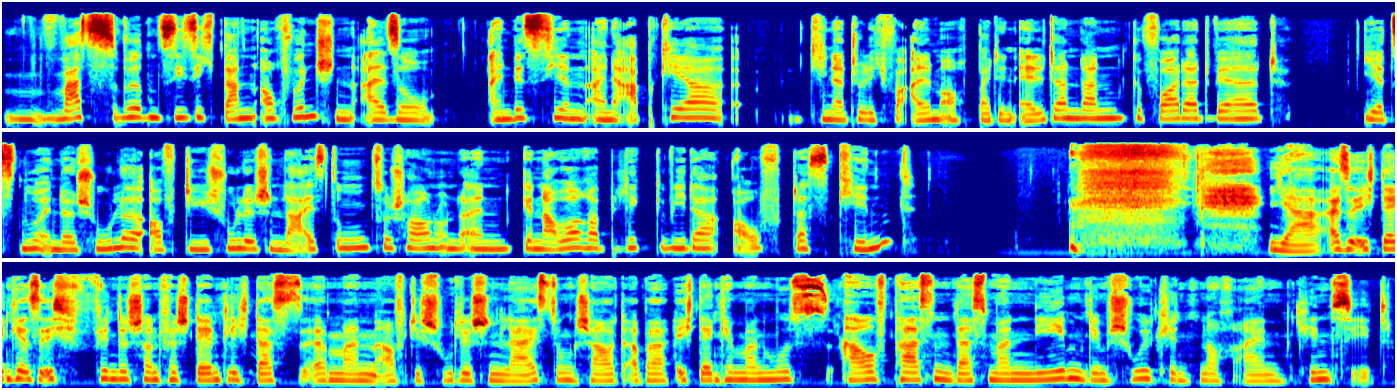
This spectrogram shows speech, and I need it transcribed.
Was würden Sie sich dann auch wünschen? Also ein bisschen eine Abkehr die natürlich vor allem auch bei den Eltern dann gefordert wird, jetzt nur in der Schule auf die schulischen Leistungen zu schauen und ein genauerer Blick wieder auf das Kind? Ja, also ich denke, ich finde es schon verständlich, dass äh, man auf die schulischen Leistungen schaut, aber ich denke, man muss aufpassen, dass man neben dem Schulkind noch ein Kind sieht.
